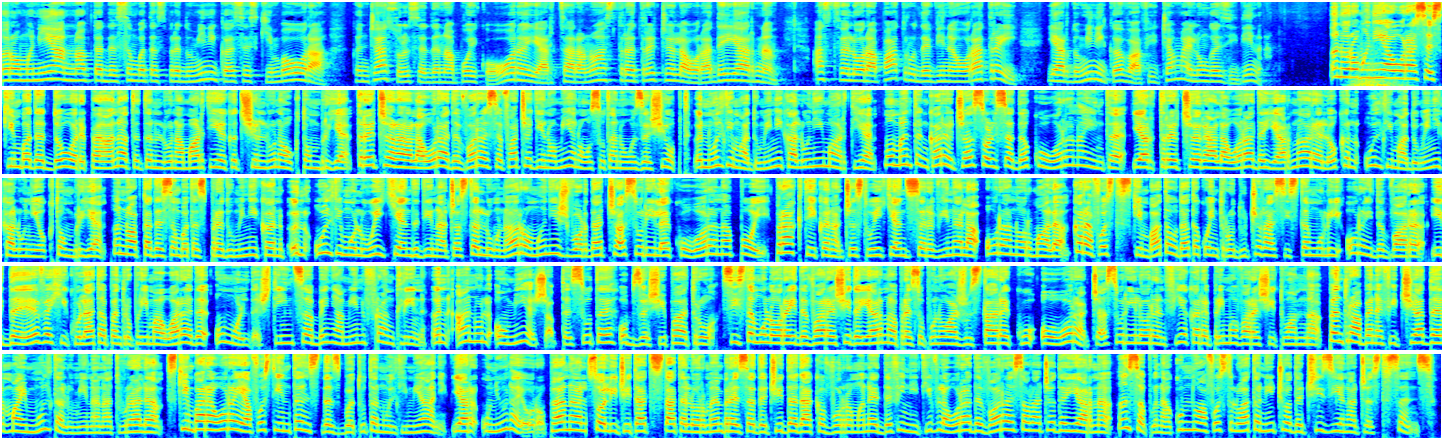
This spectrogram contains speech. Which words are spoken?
În România, în noaptea de sâmbătă spre duminică, se schimbă ora, când ceasul se dă înapoi cu o oră, iar țara noastră trece la ora de iarnă. Astfel, ora 4 devine ora 3, iar duminică va fi cea mai lungă zi din an. În România, ora se schimbă de două ori pe an, atât în luna martie cât și în luna octombrie. Trecerea la ora de vară se face din 1998, în ultima duminică a lunii martie, moment în care ceasul se dă cu o oră înainte, iar trecerea la ora de iarnă are loc în ultima duminică a lunii octombrie. În noaptea de sâmbătă spre duminică, în, în ultimul weekend din această lună, românii își vor da ceasurile cu o oră înapoi. Practic, în acest weekend se revine la ora normală, care a fost schimbată odată cu introducerea sistemului orei de vară idee vehiculată pentru prima oară de omul de știință Benjamin Franklin în anul 1784. Sistemul orei de vară și de iarnă presupune o ajustare cu o oră a ceasurilor în fiecare primăvară și toamnă, pentru a beneficia de mai multă lumină naturală. Schimbarea orei a fost intens dezbătută în ultimii ani, iar Uniunea Europeană a solicitat statelor membre să decidă dacă vor rămâne definitiv la ora de vară sau la cea de iarnă, însă până acum nu a fost luată nicio decizie în acest sens.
